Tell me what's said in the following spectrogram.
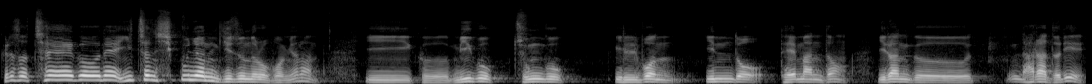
그래서 최근에 2019년 기준으로 보면은 이 그 미국, 중국, 일본, 인도, 대만 등 이런 그 나라들이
